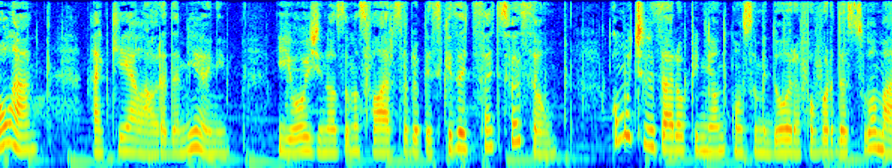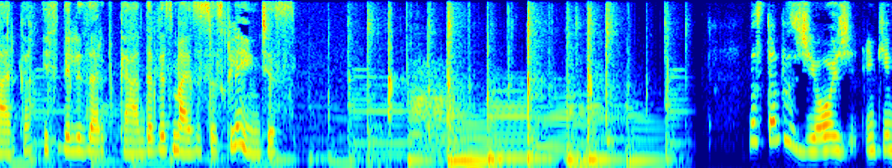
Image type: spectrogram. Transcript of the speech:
Olá, aqui é a Laura Damiani e hoje nós vamos falar sobre a pesquisa de satisfação. Como utilizar a opinião do consumidor a favor da sua marca e fidelizar cada vez mais os seus clientes. Nos tempos de hoje, em que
